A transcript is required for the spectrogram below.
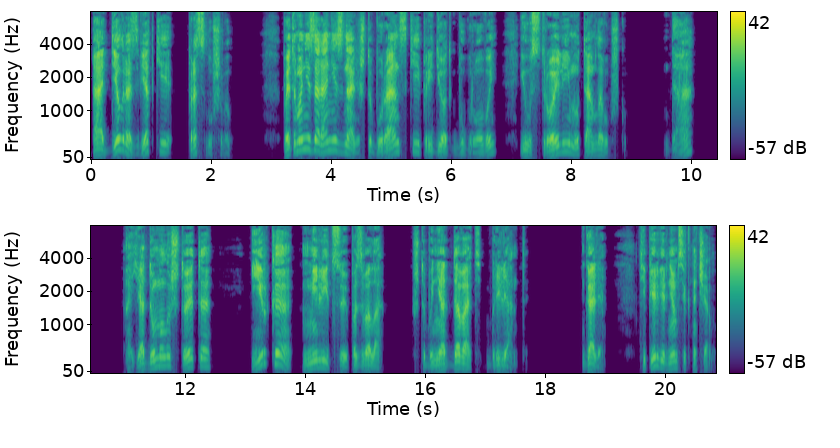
а отдел разведки прослушивал. Поэтому они заранее знали, что Буранский придет к Бугровой и устроили ему там ловушку. Да? А я думала, что это Ирка милицию позвала, чтобы не отдавать бриллианты. Галя, теперь вернемся к началу.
